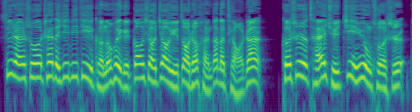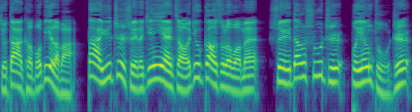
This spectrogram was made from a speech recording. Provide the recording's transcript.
虽然说 ChatGPT 可能会给高校教育造成很大的挑战，可是采取禁用措施就大可不必了吧？大禹治水的经验早就告诉了我们：水当疏之，不应堵之。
